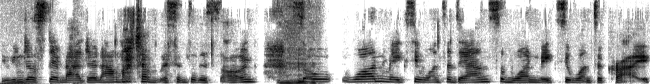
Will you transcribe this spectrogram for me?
you can just imagine how much I've listened to this song. so one makes you want to dance, one makes you want to cry.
